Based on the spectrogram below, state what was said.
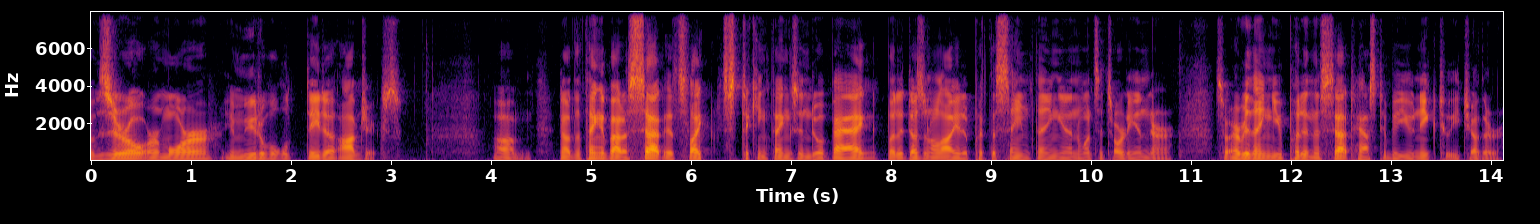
of zero or more immutable data objects. Um, now the thing about a set, it's like sticking things into a bag, but it doesn't allow you to put the same thing in once it's already in there. So everything you put in the set has to be unique to each other.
